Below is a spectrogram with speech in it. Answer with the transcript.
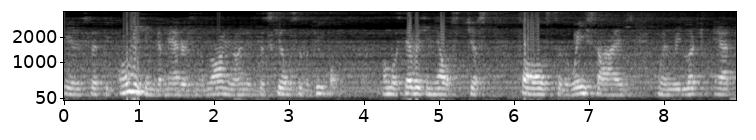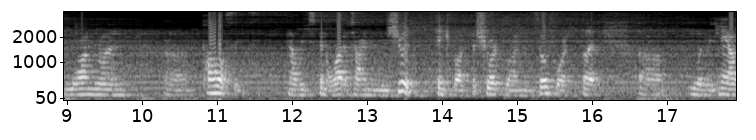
is that the only thing that matters in the long run is the skills of the people. Almost everything else just falls to the wayside when we look at long run uh, policies. Now, we spend a lot of time, and we should think about the short run and so forth, but uh, when we have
